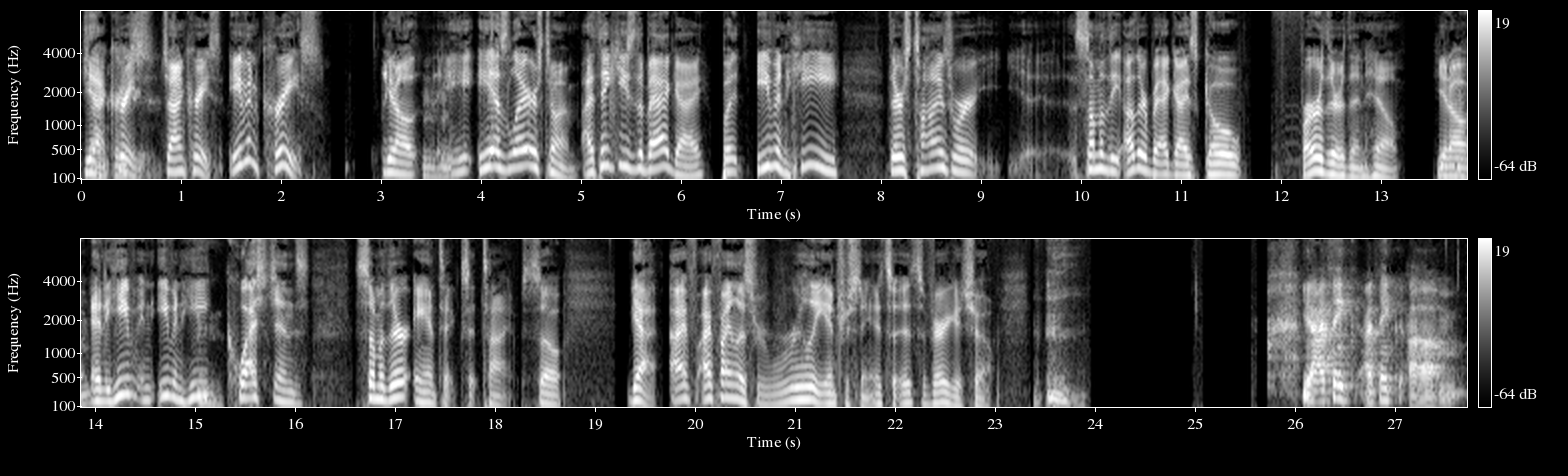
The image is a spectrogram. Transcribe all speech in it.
yeah John kreese john kreese even kreese you know, Mhm. he, he has layers to him. I think he's the bad guy, but even he, there's times where some of the other bad guys go further than him, you know, Mhm. and he even even he questions some of their antics at times. So, yeah, I I find this really interesting. It's a, it's a very good show. Yeah, I think I think um,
